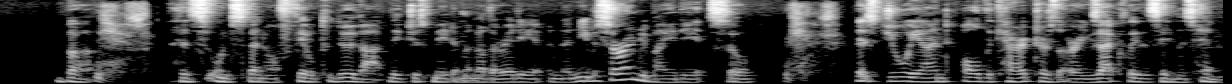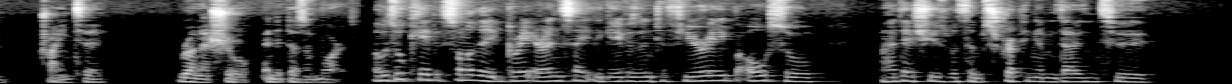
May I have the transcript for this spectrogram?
But Yes. his own spin off failed to do that. They just made him another idiot, and then he was surrounded by idiots. So Yes. it's Joey and all the characters that are exactly the same as him trying to run a show, and it doesn't work. I was okay with some of the greater insight they gave us into Fury, but also I had issues with them stripping him down to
